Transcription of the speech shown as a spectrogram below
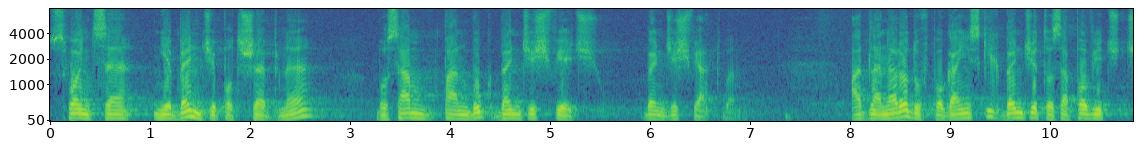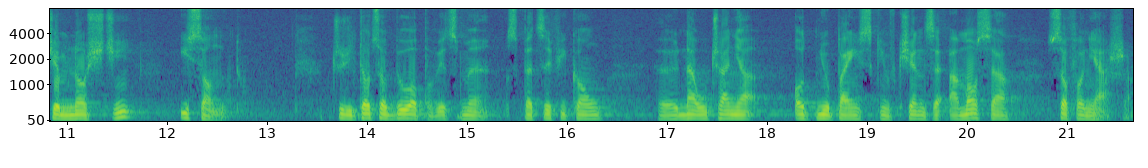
Słońce nie będzie potrzebne, bo sam Pan Bóg będzie świecił będzie światłem. A dla narodów pogańskich będzie to zapowiedź ciemności i sądu. Czyli to, co było powiedzmy specyfiką e, nauczania o Dniu Pańskim w księdze Amosa, Sofoniasza.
